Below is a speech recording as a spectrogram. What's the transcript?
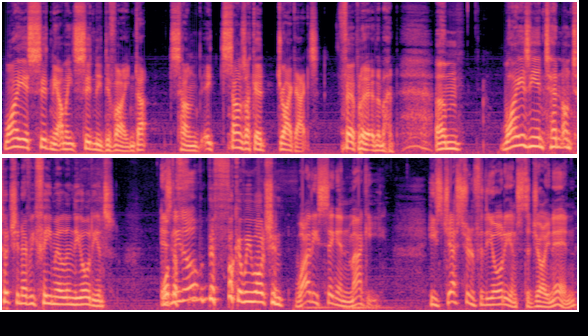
Why is Sydney? I mean, Sydney Devine. That sound. It sounds like a drag act. Fair play to the man. Um, why is he intent on touching every female in the audience? Isn't what the, f- though? what the fuck are we watching? While he's singing Maggie, he's gesturing for the audience to join in.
